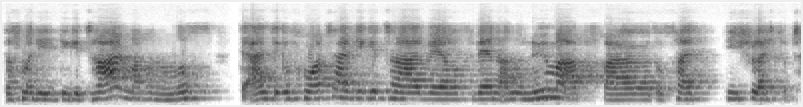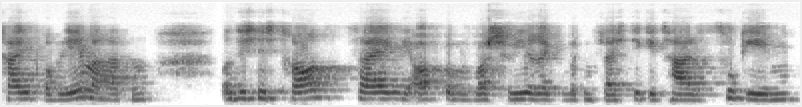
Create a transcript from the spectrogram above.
dass man die digital machen muss. Der einzige Vorteil digital wäre, es wäre eine anonyme Abfrage, das heißt, die vielleicht total die Probleme hatten und sich nicht trauen zu zeigen, die Aufgabe war schwierig, würden vielleicht digital das zugeben.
